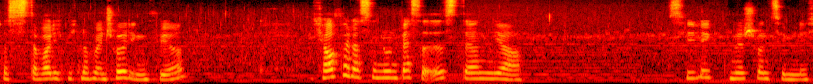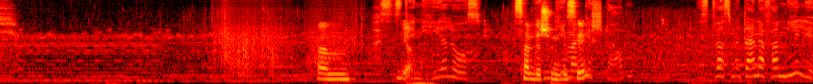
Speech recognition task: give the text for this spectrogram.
Das, da wollte ich mich nochmal entschuldigen für. Ich hoffe, dass sie nun besser ist, denn ja, sie liegt mir schon ziemlich. Ähm, Was ist ja. denn hier los? Das haben wir schon gesehen. Gestorben? Ist was mit deiner Familie?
